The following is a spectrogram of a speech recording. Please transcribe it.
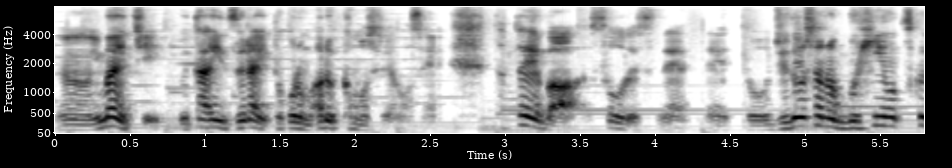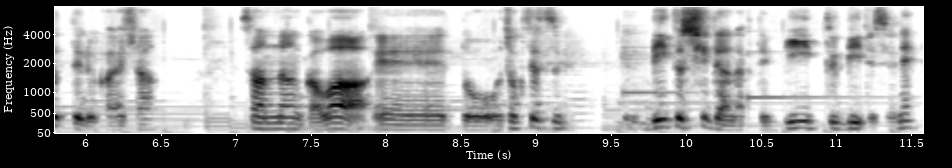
うん、いまいち歌いづらいところもあるかもしれません。例えば、そうですね、えっ、と、自動車の部品を作ってる会社さんなんかは、えっ、と、直接 B2C ではなくて B2B ですよね。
